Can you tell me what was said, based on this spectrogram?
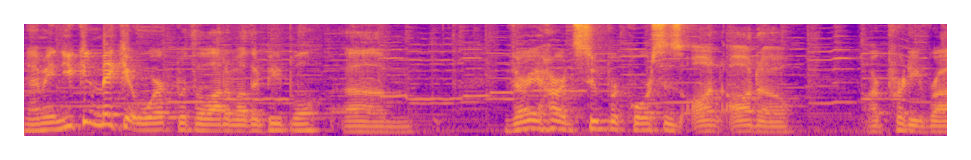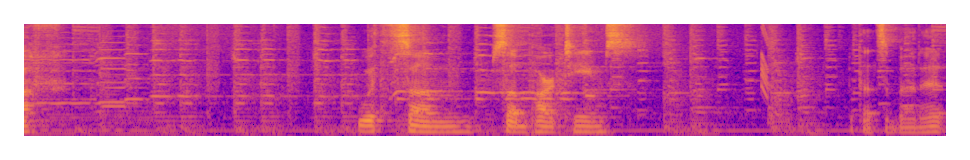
I mean, you can make it work with a lot of other people. Um, very hard super courses on auto are pretty rough with some subpar teams. But that's about it.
